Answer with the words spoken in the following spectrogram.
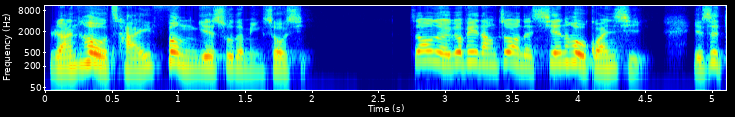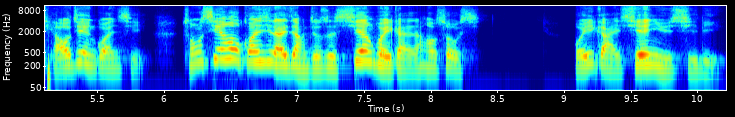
然后才奉耶稣的名受洗。”这当中有一个非常重要的先后关系，也是条件关系。从先后关系来讲，就是先悔改，然后受洗。悔改先于洗礼。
